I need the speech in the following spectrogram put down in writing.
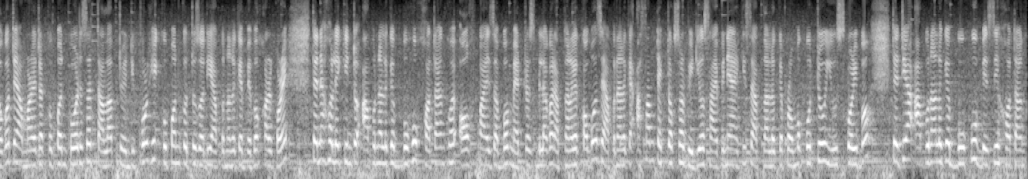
লগতে আমাৰ এটা কুপন কোড আছে তালাপ টুৱেণ্টি ফ'ৰ সেই কুপন কোডটো যদি আপোনালোকে ব্যৱহাৰ কৰে তেনেহ'লে কিন্তু আপোনালোকে বহু শতাংশ অফ পাই যাব মেট্ৰেছবিলাকত আপোনালোকে ক'ব যে আপোনালোকে আছাম টেকটক্সৰ ভিডিঅ' চাই পিনে আহিছে আপোনালোকে প্ৰম' কোডটো ইউজ কৰিব। তেতিয়া আপোনালোকে বহু বেছি শতাংশ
